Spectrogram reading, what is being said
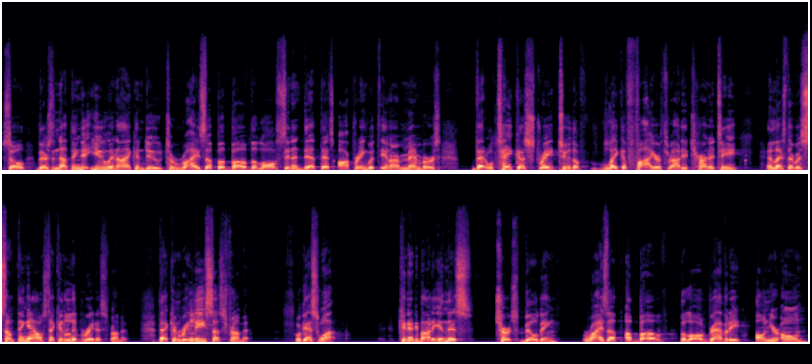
So there's nothing that you and I can do to rise up above the law of sin and death that's operating within our members that will take us straight to the lake of fire throughout eternity unless there was something else that can liberate us from it, that can release us from it. Well, guess what? Can anybody in this church building rise up above the law of gravity on your own?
